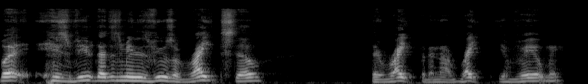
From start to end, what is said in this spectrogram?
But his view that doesn't mean his views are right still. They're right, but they're not right. You feel me?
